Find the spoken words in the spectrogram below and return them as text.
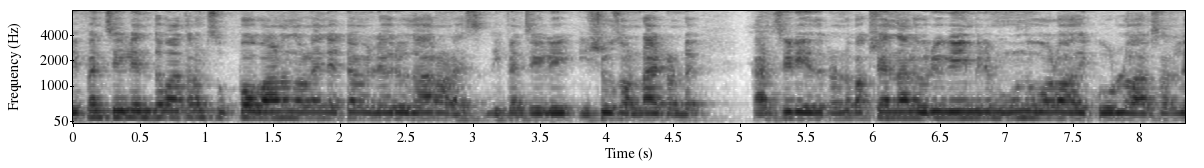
ഡിഫെൻസീവ്ലി എന്തുമാത്രം സൂപ്പർ ആണെന്നുള്ളതിന്റെ ഏറ്റവും വലിയൊരു ഉദാഹരണമാണ്. ഡിഫെൻസീവ്ലി ഇഷ്യൂസ് ഉണ്ടായിട്ടുണ്ട് കൺസീഡ് ചെയ്തിട്ടുണ്ട്. പക്ഷേ എന്നാൽ ഒരു ഗെയിമിൽ മൂന്ന് ഗോളോ അതിൽ കൂടുതലും ആർസണൽ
